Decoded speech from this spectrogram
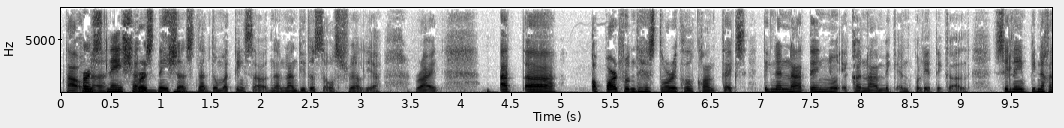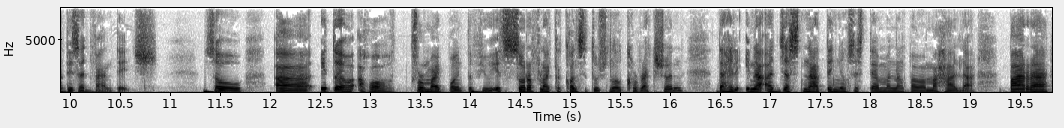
tao First na Nations. First Nations na dumating sa na nandito sa Australia, right? At uh, apart from the historical context, tingnan natin yung economic and political. Sila yung pinaka-disadvantage. So, uh, ito ako, from my point of view, it's sort of like a constitutional correction dahil ina-adjust natin yung sistema ng pamamahala para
